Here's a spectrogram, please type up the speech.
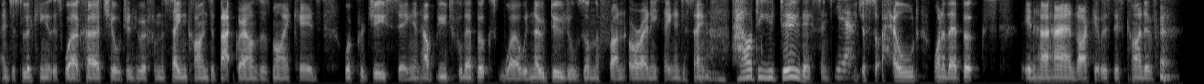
and just looking at this work her children who are from the same kinds of backgrounds as my kids were producing and how beautiful their books were with no doodles on the front or anything and just saying mm-hmm. how do you do this and yeah. she just sort of held one of their books in her hand like it was this kind of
